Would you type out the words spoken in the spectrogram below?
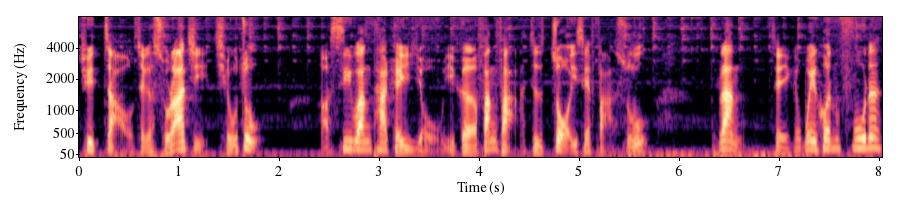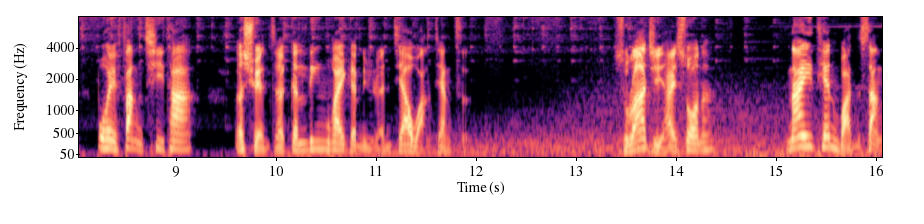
去找这个苏拉吉求助。啊，希望他可以有一个方法，就是做一些法术，让这个未婚夫呢不会放弃他，而选择跟另外一个女人交往这样子。苏拉吉还说呢，那一天晚上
